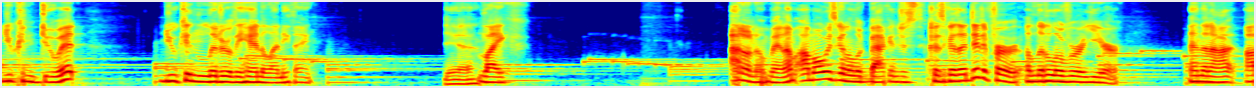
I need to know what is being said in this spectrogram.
you can do it, you can literally handle anything. Yeah. Like I don't know, man. I'm I'm always gonna look back and just because because I did it for a little over a year, and then I, I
